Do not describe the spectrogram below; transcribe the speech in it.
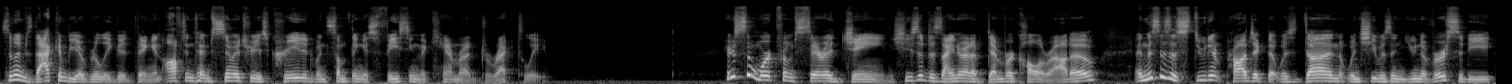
Sometimes that can be a really good thing, and oftentimes symmetry is created when something is facing the camera directly. Here's some work from Sarah Jane. She's a designer out of Denver, Colorado. And this is a student project that was done when she was in university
